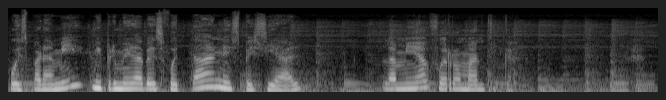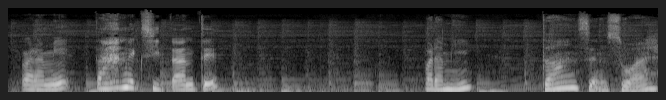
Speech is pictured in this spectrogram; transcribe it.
Pues para mí mi primera vez fue tan especial. La mía fue romántica. Para mí, tan excitante. Para mí, tan sensual.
